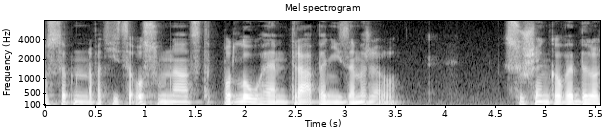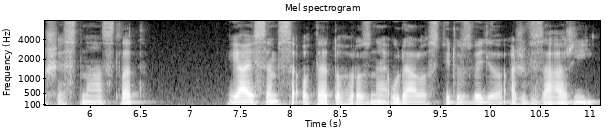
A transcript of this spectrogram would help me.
srpna 2018 po dlouhém trápení zemřel. Sušenkovi bylo 16 let. Já jsem se o této hrozné události dozvěděl až v září,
